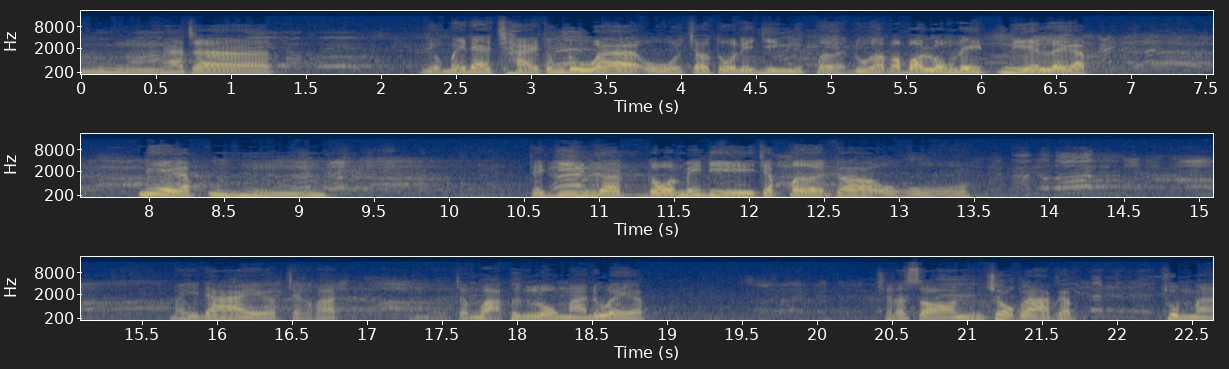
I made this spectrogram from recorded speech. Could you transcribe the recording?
อืมน่าจะ เดี๋ยวไม่แน่ใจต้องดูว่า โอ้เจ้าตัวนี้ยิงหรือเปิดดูครับเอาบอลลงได้เนียนเลยครับ นี่ครับอื้อหือจะยิงก็โดนไม่ดีจะเปิดก็โอ้โหไม่ได้ครับจักรพัฒน์ จังหวะพิ่งลงมาด้วยครับ ชนะสอนโชคลาภครับ ทุ่มมา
